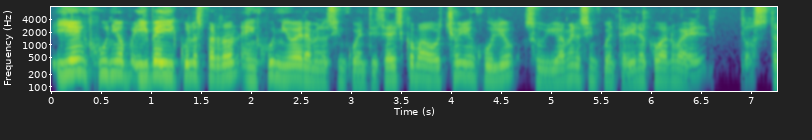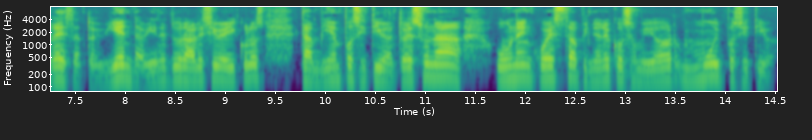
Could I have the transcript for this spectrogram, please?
Y en junio, y vehículos, perdón, en junio era menos 56,8 y en julio subió a menos 51,9. Los tres, tanto vivienda, bienes durables y vehículos, también positiva. Entonces, una, una encuesta de opinión del consumidor muy positiva.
